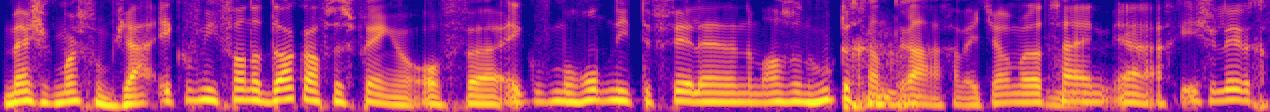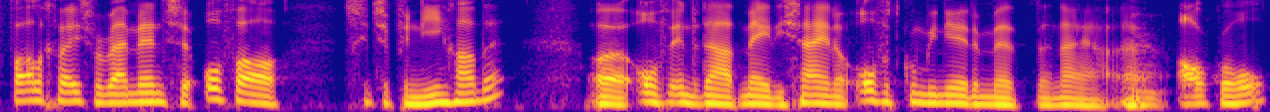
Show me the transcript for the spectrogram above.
magic mushrooms, ja, ik hoef niet van het dak af te springen. Of eh, ik hoef mijn hond niet te villen en hem als een hoed te gaan Ja. dragen, weet je wel. Maar dat zijn ja, geïsoleerde gevallen geweest waarbij mensen ofwel schizofrenie hadden, eh, of inderdaad medicijnen, of het combineerden met eh, nou ja, alcohol.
